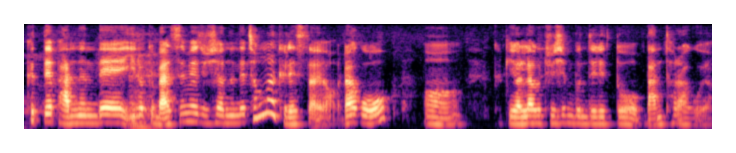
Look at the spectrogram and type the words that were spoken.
그때 봤는데 이렇게 네. 말씀해 주셨는데 정말 그랬어요. 라고 어, 연락을 주신 분들이 또 많더라고요.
